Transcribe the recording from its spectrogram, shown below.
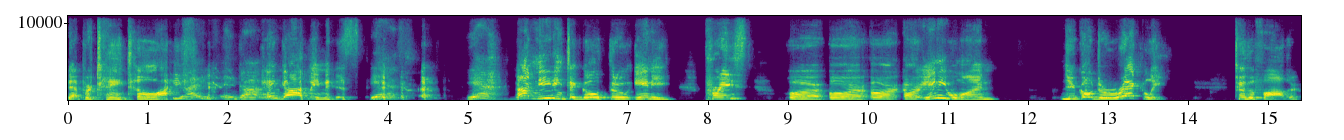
that pertain to life Life and God. and godliness, Yes. Yeah. not needing to go through any priest or or or or anyone. You go directly to the Father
